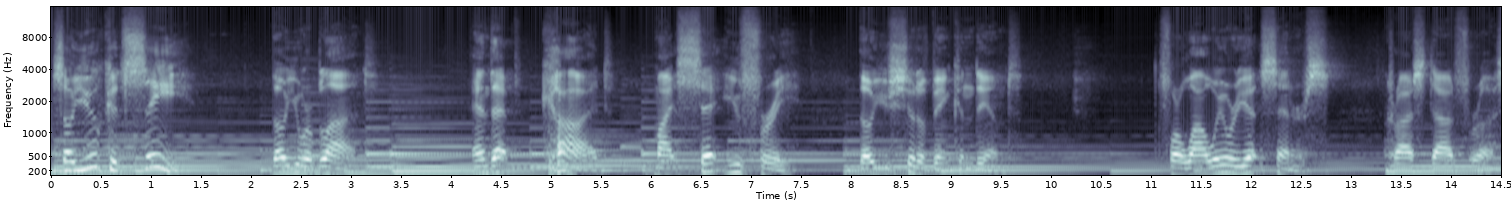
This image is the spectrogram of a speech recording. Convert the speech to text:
so you could see though you were blind, and that God might set you free though you should have been condemned. For while we were yet sinners, Christ died for us.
